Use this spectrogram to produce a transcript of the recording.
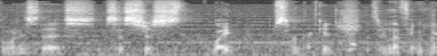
What is this? Is this just, like, some wreckage? Is there nothing here?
